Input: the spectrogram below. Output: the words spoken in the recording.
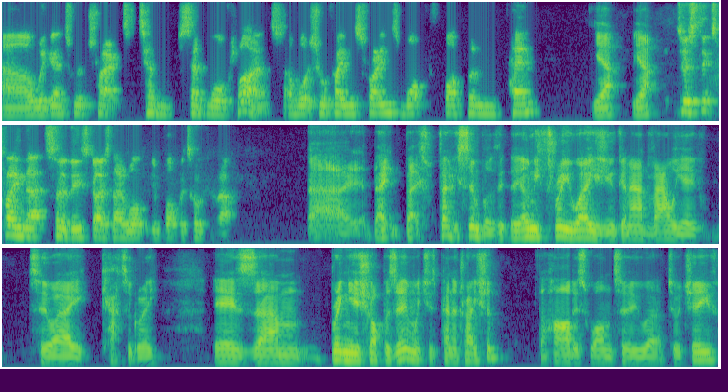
Uh, we're going to attract 10% more clients. And what's your famous phrase? What, fop, and pen? Yeah, yeah. Just explain that so these guys know what, what we're talking about. Uh, but, but it's very simple. The only three ways you can add value to a category is um, bring your shoppers in, which is penetration the hardest one to uh, to achieve.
